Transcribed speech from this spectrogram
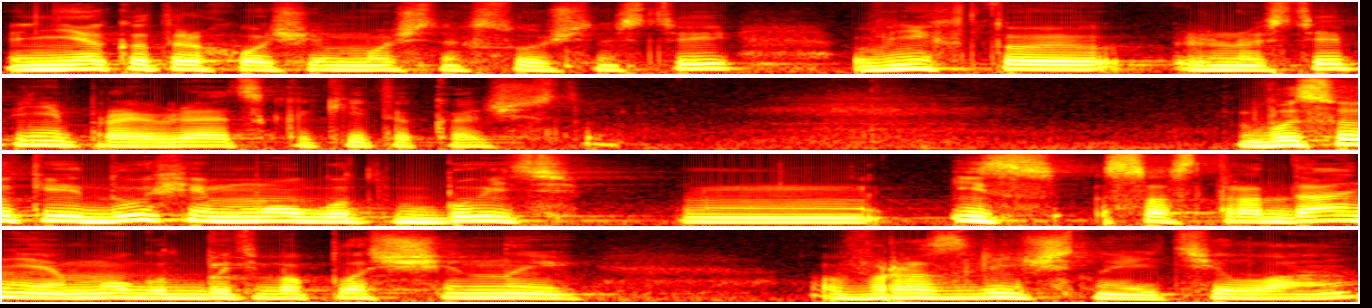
некоторых очень мощных сущностей. В них в той или иной степени проявляются какие-то качества. Высокие духи могут быть из сострадания могут быть воплощены в различные тела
